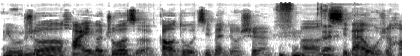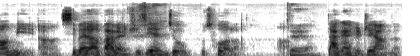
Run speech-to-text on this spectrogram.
比如说画一个桌子，高度基本就是 呃对七百五十毫米啊，七百到八百之间就不错了啊，对，大概是这样的。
